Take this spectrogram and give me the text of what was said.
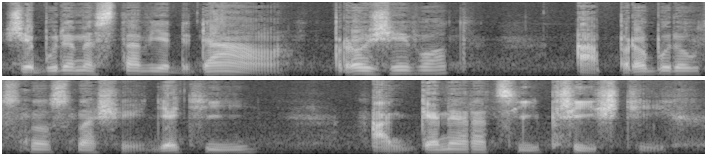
že budeme stavět dál pro život a pro budoucnost našich dětí a generací příštích.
